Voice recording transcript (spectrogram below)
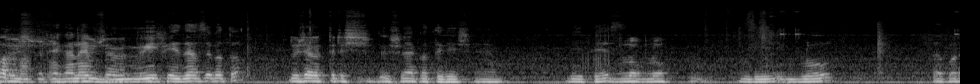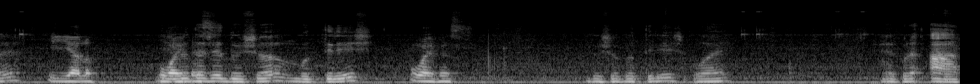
কত মাত্র? এখানে বি ফেজ আছে কত? দুইশো একত্রিশ। দুশো একত্রিশ হ্যাঁ। B phase blue blue B blue তারপরে? ইয়ালো ওয়াইফএস দুশো বত্রিশ। ওয়াইফএস দুশো বত্রিশ ওয়াই এরপরে আর।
